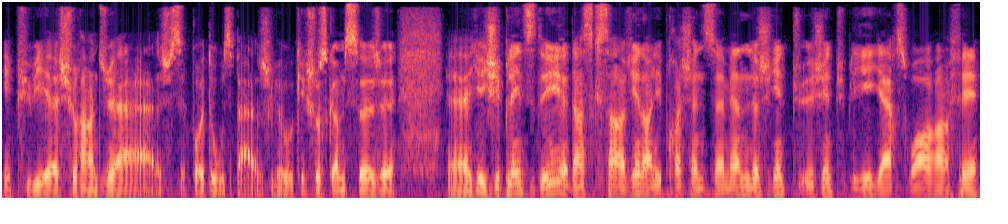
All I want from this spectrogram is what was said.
Et puis euh, je suis rendu à je sais pas 12 pages là, ou quelque chose comme ça. J'ai plein d'idées dans ce qui s'en vient dans les prochaines semaines. Là, je viens de je viens de publier hier soir en fait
